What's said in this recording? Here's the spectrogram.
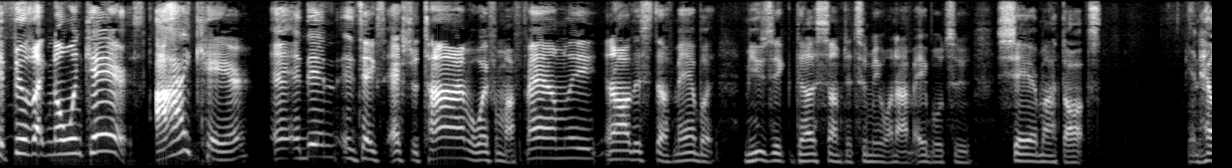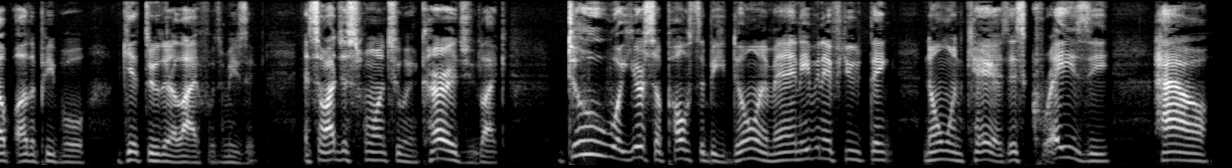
it feels like no one cares. I care, and, and then it takes extra time away from my family and all this stuff, man. But music does something to me when I'm able to share my thoughts and help other people get through their life with music. And so I just want to encourage you like do what you're supposed to be doing, man. Even if you think no one cares. It's crazy how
